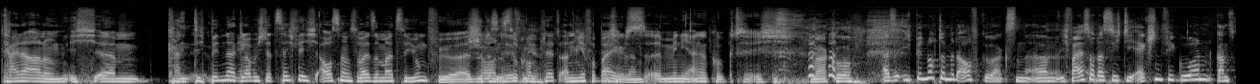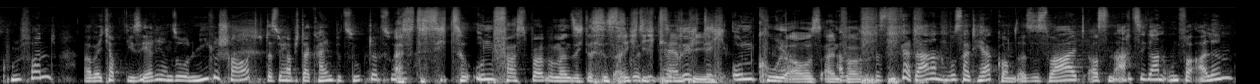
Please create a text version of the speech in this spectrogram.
Keine Ahnung. Ich ähm, kann, Ich bin da, glaube ich, tatsächlich ausnahmsweise mal zu jung für. Also Sean, das ist so hilf mir. komplett an mir Ich habe vorbeigegangen. äh, mir nie angeguckt. Ich, Marco, Also ich bin noch damit aufgewachsen. Ähm, ich weiß auch, dass ich die Actionfiguren ganz cool fand, aber ich habe die Serie und so nie geschaut, deswegen habe ich da keinen Bezug dazu. also das sieht so unfassbar, wenn man sich das, Das ist jetzt anguckt, richtig sieht so campy. richtig uncool aus einfach. Aber das liegt halt daran, wo es halt herkommt. Also es war halt aus den 80ern und vor allem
